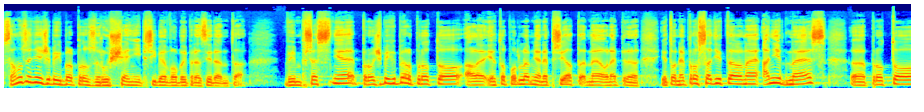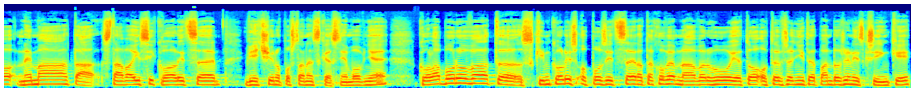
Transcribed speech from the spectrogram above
Samozřejmě, že bych byl pro zrušení přímé volby prezidenta. Vím přesně, proč bych byl proto, ale je to podle mě nepřijatelné, ne, je to neprosaditelné ani dnes, eh, proto nemá ta stávající koalice většinu poslanecké sněmovně. Kolaborovat eh, s kýmkoliv z opozice na takovém návrhu je to otevření té pandořiny skřínky.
